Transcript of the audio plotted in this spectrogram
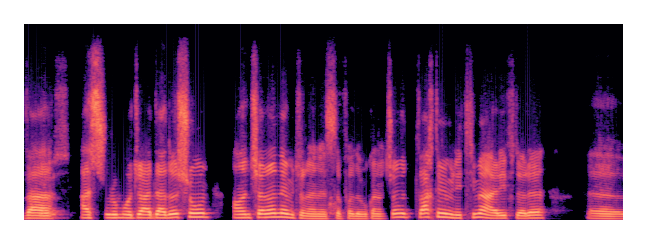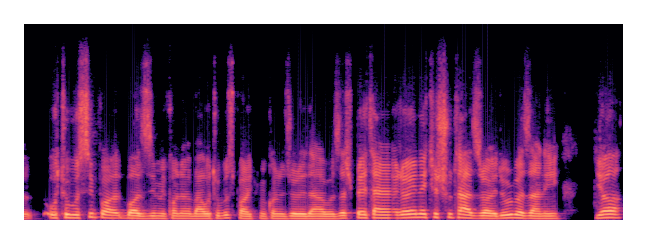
و از شروع مجدداشون آنچنان نمی‌تونن استفاده بکنن. چون وقتی می‌بینی تیم حریف داره اتوبوسی بازی می‌کنه و اتوبوس پارک می‌کنه جلوی دروازش بهترین راه اینه که شوت از راه دور بزنی یا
